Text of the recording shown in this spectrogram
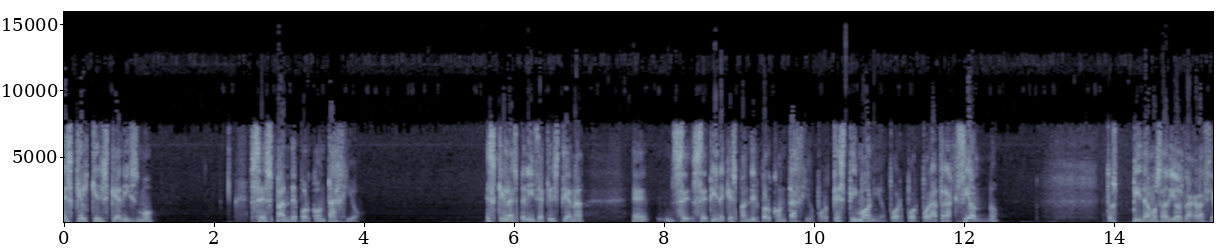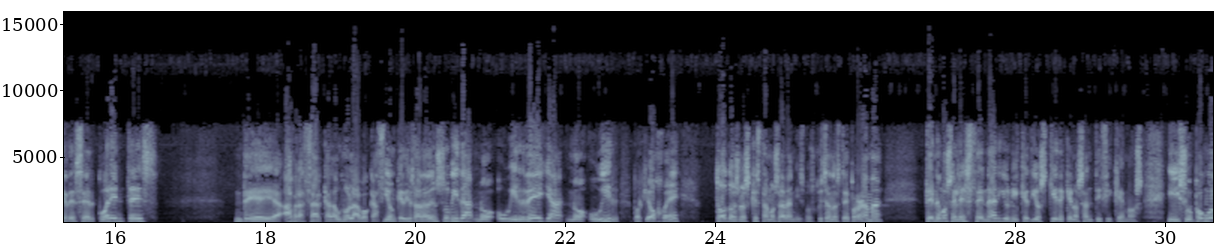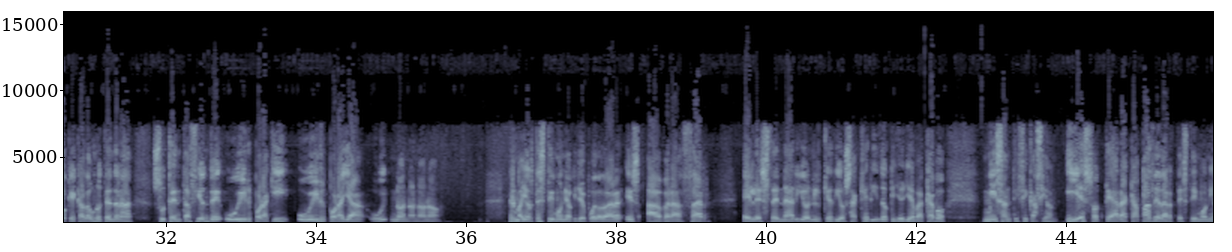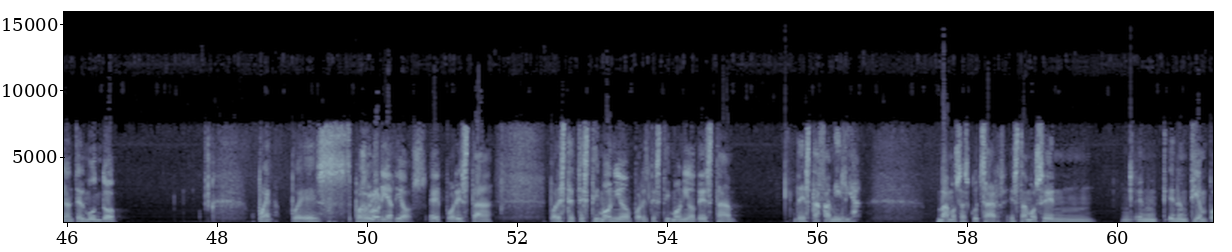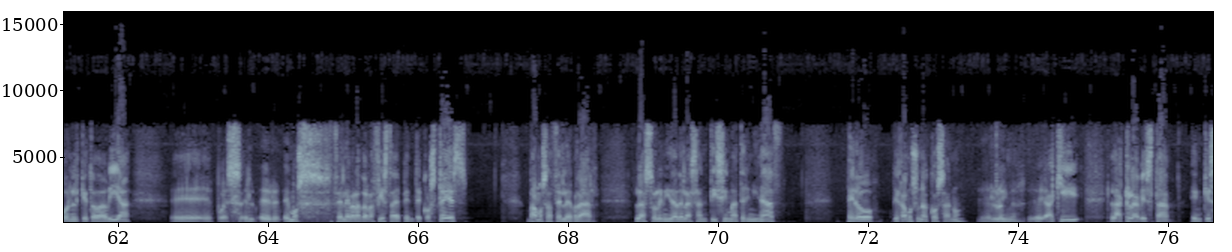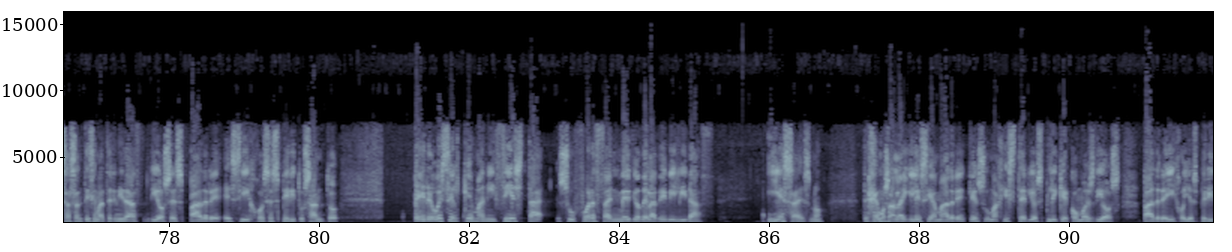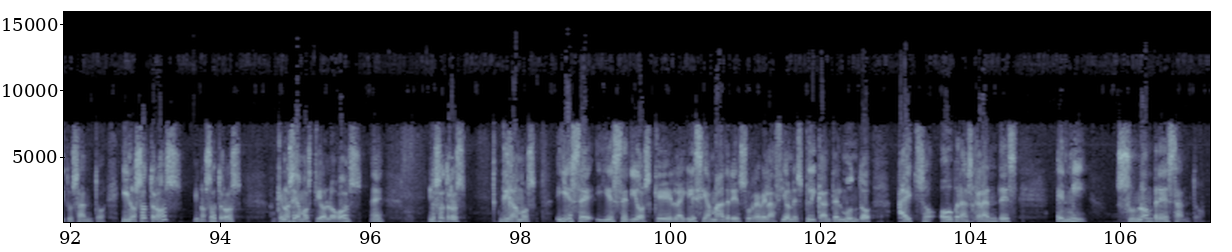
Es que el cristianismo se expande por contagio. Es que la experiencia cristiana eh, se, tiene que expandir por contagio, por testimonio, por, por, atracción, ¿no? Entonces pidamos a Dios la gracia de ser coherentes, de abrazar cada uno la vocación que Dios le ha dado en su vida, no huir de ella, no huir, porque ojo, eh, todos los que estamos ahora mismo escuchando este programa, tenemos el escenario en el que Dios quiere que nos santifiquemos. Y supongo que cada uno tendrá su tentación de huir por aquí, huir por allá, no, no, no, no. El mayor testimonio que yo puedo dar es abrazar el escenario en el que Dios ha querido que yo lleve a cabo mi santificación. Y eso te hará capaz de dar testimonio ante el mundo bueno, pues, pues gloria a Dios ¿eh? por esta, por este testimonio, por el testimonio de esta, de esta familia. Vamos a escuchar. Estamos en, en, un tiempo en el que todavía, eh, pues, hemos celebrado la fiesta de Pentecostés. Vamos a celebrar la solemnidad de la Santísima Trinidad. Pero digamos una cosa, ¿no? Eh, aquí la clave está en que esa Santísima Trinidad, Dios es Padre, es Hijo, es Espíritu Santo, pero es el que manifiesta su fuerza en medio de la debilidad. Y esa es, ¿no? Dejemos a la Iglesia Madre que en su magisterio explique cómo es Dios, Padre, Hijo y Espíritu Santo. Y nosotros, y nosotros, aunque no seamos teólogos, ¿eh? nosotros digamos, y ese, y ese Dios que la Iglesia Madre en su revelación explica ante el mundo, ha hecho obras grandes en mí, su nombre es santo.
